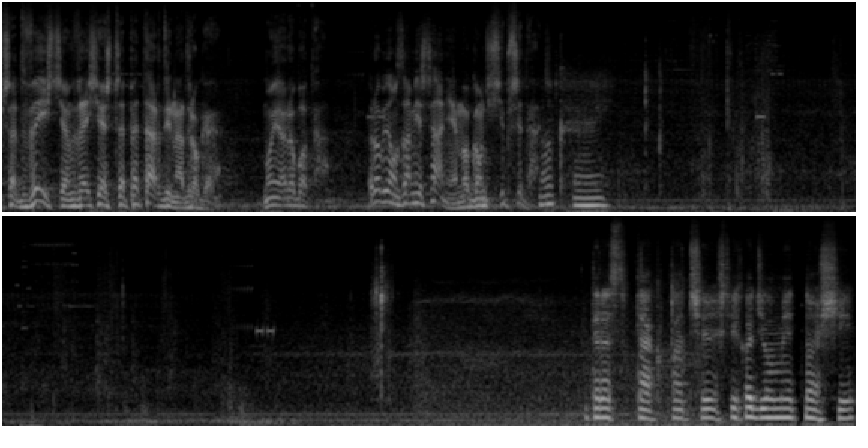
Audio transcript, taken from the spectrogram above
Przed wyjściem weź jeszcze petardy na drogę. Moja robota. Robią zamieszanie, mogą ci się przydać. Okej. Teraz tak, patrzcie, jeśli chodzi o umiejętności,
